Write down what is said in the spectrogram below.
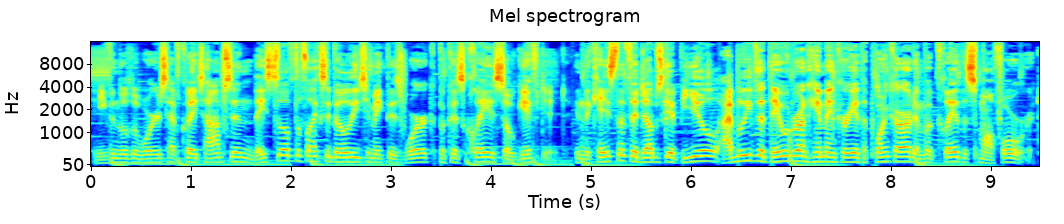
And even though the Warriors have Klay Thompson, they still have the flexibility to make this work because Klay is so gifted. In the case that the Dubs get Beal, I believe that they would run him and Curry at the point guard and put Klay at the small forward.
